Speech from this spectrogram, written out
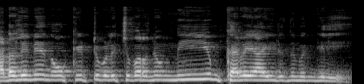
കടലിനെ നോക്കിയിട്ട് വിളിച്ചു പറഞ്ഞു നീയും കരയായിരുന്നുവെങ്കിൽ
